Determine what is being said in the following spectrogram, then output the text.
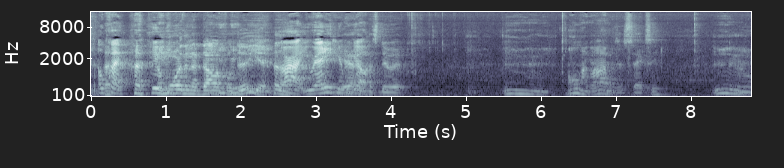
okay. More than a dollop will do you. All right, you ready? Here yeah, we go. Let's do it. Oh my god. Is it sexy? Mm.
